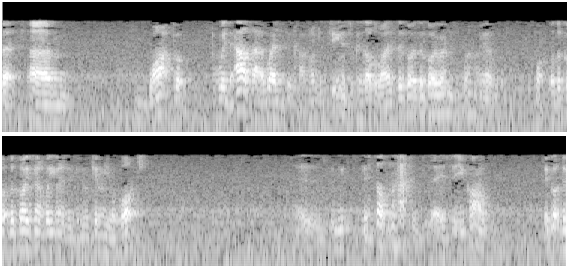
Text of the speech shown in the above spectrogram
But um, why? But without that, where does it come from? The team is because otherwise the guy, the guy won't. Well, yeah, what, well, the, guy- the guy's going. What are you going to do? Give him, give him your watch? Uh, we, this doesn't happen today, so you can't. The guy, the,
